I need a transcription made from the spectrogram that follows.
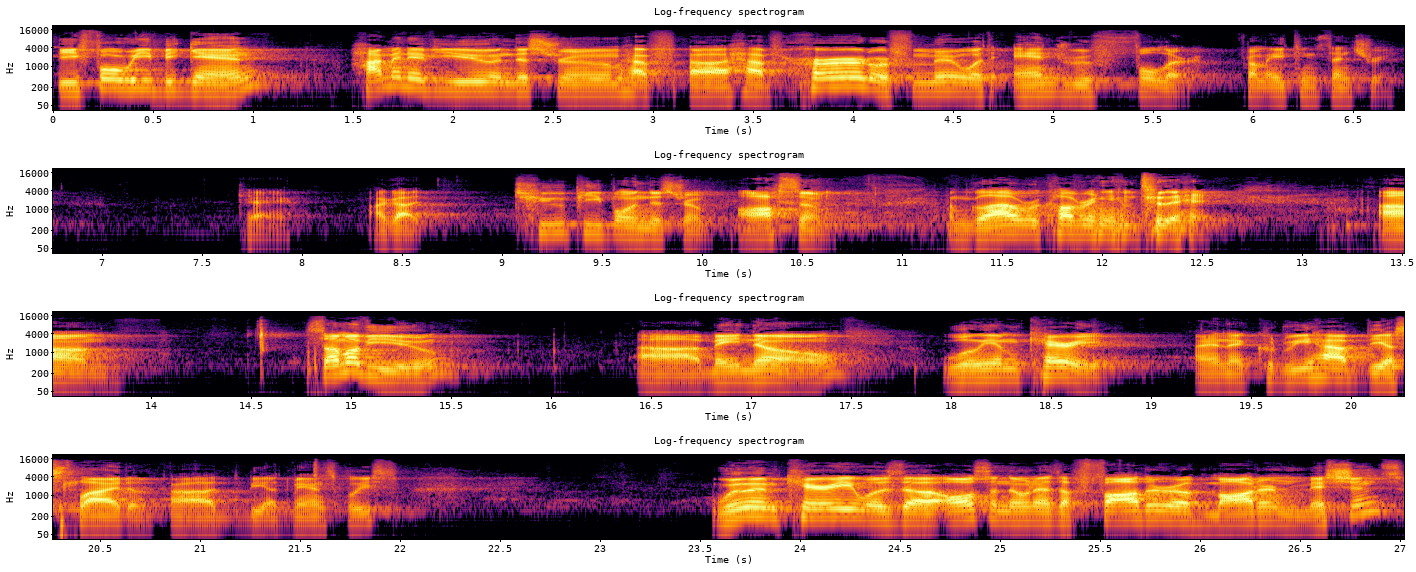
before we begin, how many of you in this room have, uh, have heard or familiar with Andrew Fuller from 18th century? Okay, I got two people in this room. Awesome. I'm glad we're covering him today. Um, some of you uh, may know William Carey. And uh, could we have the slide uh, be advanced, please? William Carey was uh, also known as a father of modern missions,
